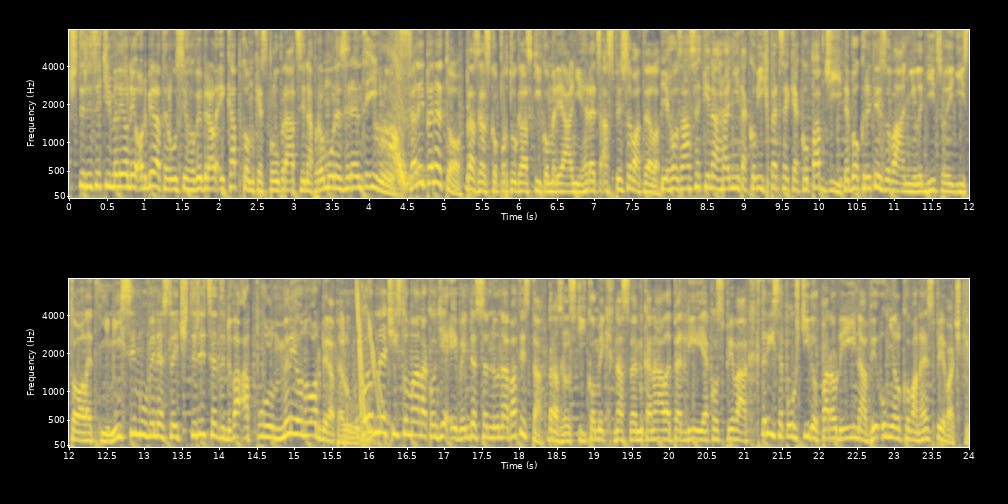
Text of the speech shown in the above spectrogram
43 miliony odběratelů si ho vybral i Capcom ke spolupráci na promu Resident Evilu. Felipe Neto, brazilsko-portugalský komediální herec a spisovatel. Jeho záseky na hraní takových pecek jako PUBG nebo kritizování lidí, co jedí z toaletní mísy, mu vynesli 42,5 milionu odběratelů. Podobné číslo má na kontě i Vindeson Nuna Batista, brazilský komik na svém kanále Perlí i jako zpěvák, který se pouští do parodií na vyumělkované zpěvačky.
